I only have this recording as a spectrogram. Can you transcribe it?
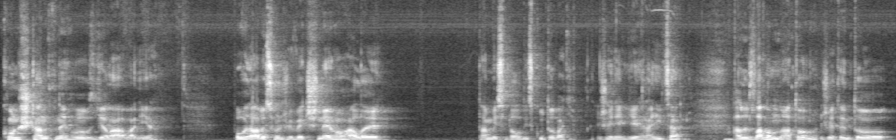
konštantného vzdelávania. Povedal by som, že väčšného, ale tam by sa dalo diskutovať, že niekde je hranica. Ale vzhľadom na to, že tento,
